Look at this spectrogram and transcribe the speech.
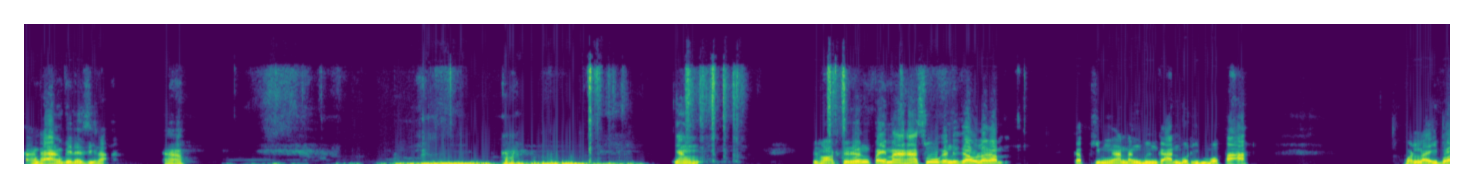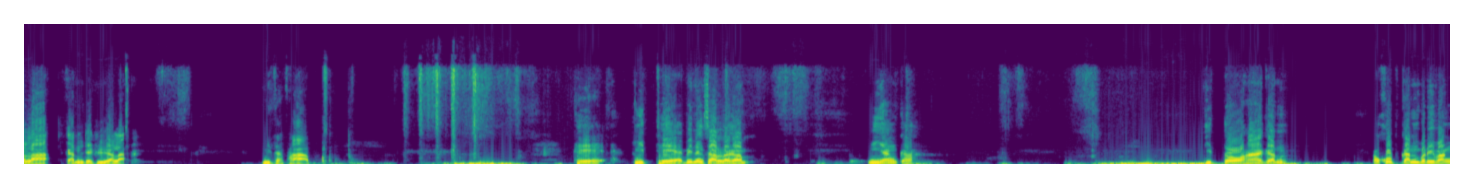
ขางทางเป็นจังซี่ล่ะเอากะยังคือหอดคือเถิงไปมาหาสู่กันคือเก่าแล้วครับ กับทีมงานทางบึงการบ่ถิ่มบ่ป๋าบ่ไล่บ่ละกันจะคือละมีต่ภาพแท้มิดแท้เป็นจังซั่นล่ะครับ นี่ยังกะ ติดต่อหากันเอาคบกันบ่ได้หวัง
